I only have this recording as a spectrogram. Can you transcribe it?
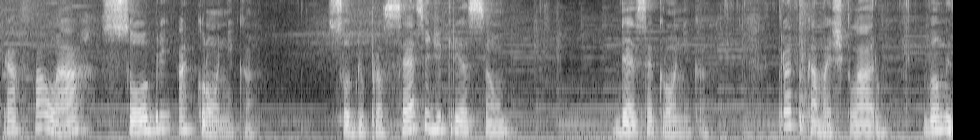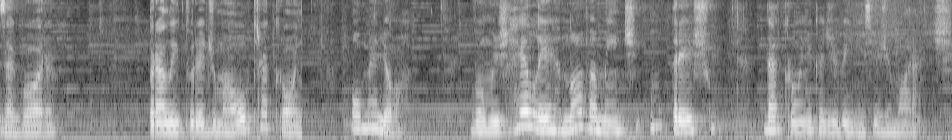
para falar sobre a crônica, sobre o processo de criação dessa crônica. Para ficar mais claro, vamos agora para a leitura de uma outra crônica, ou melhor, vamos reler novamente um trecho da crônica de Vinícius de Moraes.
